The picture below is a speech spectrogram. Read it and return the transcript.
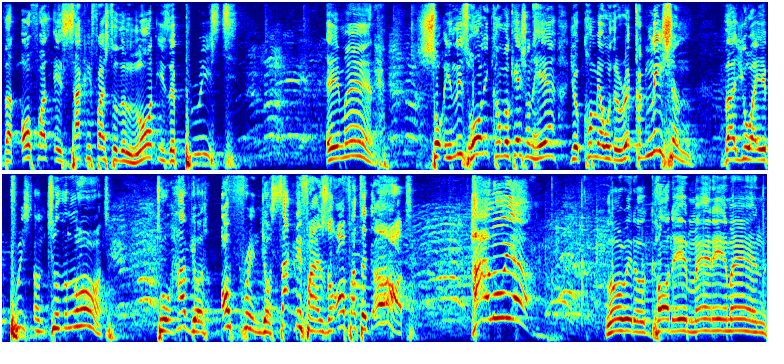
that offers a sacrifice to the Lord is a priest. Amen. So in this holy convocation here, you come here with the recognition that you are a priest unto the Lord. To have your offering, your sacrifice to offer to God. Hallelujah. Glory to God. Amen. Amen.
